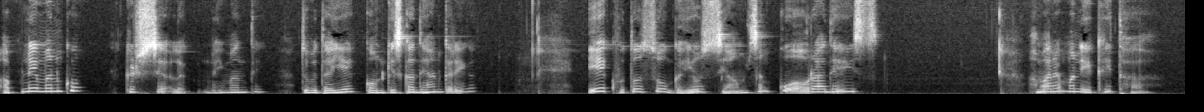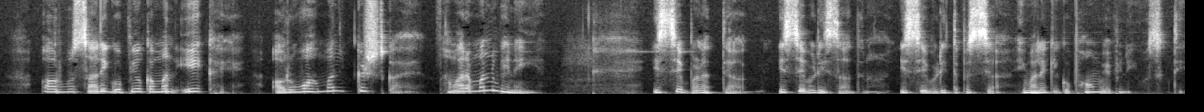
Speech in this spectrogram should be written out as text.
अपने मन को कृष्ण से अलग नहीं मानते। तो बताइए, कौन किसका ध्यान करेगा? एक हो तो सो गयो श्याम संग को और इस। हमारा मन एक ही था, और वो सारी गोपियों का मन एक है, और वह मन कृष्ण का है, हमारा मन भी नहीं है। इससे बड़ा त्याग, इससे बड़ी साधना, इससे बड़ी तपस्या हिमालय की गुफाओं में भी नहीं हो सकती।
